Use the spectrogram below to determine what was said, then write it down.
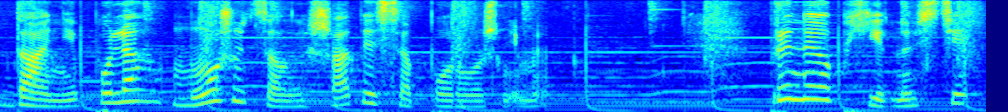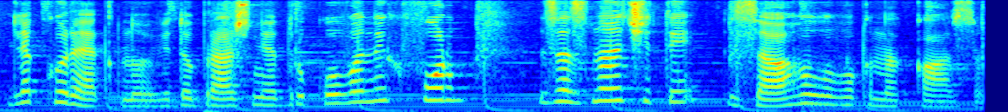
дані поля можуть залишатися порожніми. При необхідності для коректного відображення друкованих форм зазначити заголовок наказу.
